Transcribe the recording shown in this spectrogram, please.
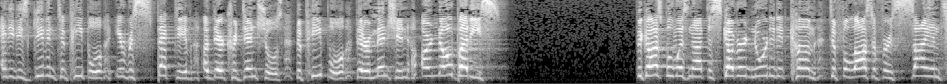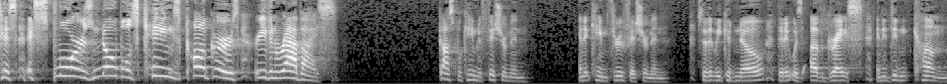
and it is given to people irrespective of their credentials. The people that are mentioned are nobodies. The gospel was not discovered, nor did it come to philosophers, scientists, explorers, nobles, kings, conquerors, or even rabbis. The gospel came to fishermen, and it came through fishermen so that we could know that it was of grace and it didn't come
